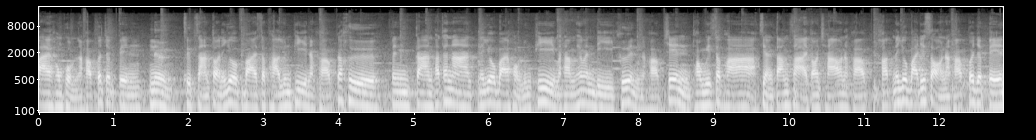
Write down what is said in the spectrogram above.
บายของผมนะครับก็จะเป็น 1. สืบสารต่อนโยบายสภารุ่นพี่นะครับก็คือเป็นการพัฒนานโยบายของรุ่นพี่มาทำให้มันดีขึ้นนะครับเช่นทองวิสภาเสียงตามสายตอนเช้านะครับครับนโยบายที่2นะครับก็จะเป็น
